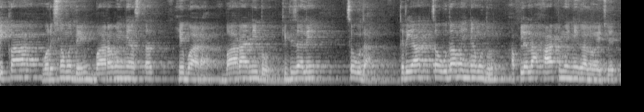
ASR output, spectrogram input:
एका वर्षामध्ये बारा महिने असतात. हे बारा बारा आणि दोन किती झाले? चौदा. तर या चौदा महिन्यामधून आपल्याला आठ महिने घालवायचे आहेत.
